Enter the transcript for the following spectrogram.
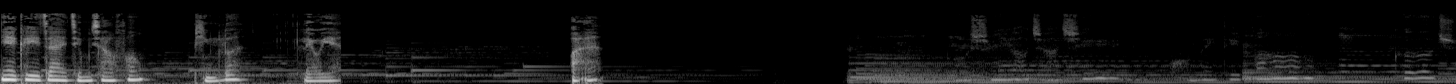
你也可以在节目下方评论留言。晚安。不需要假期我没地方歌曲。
